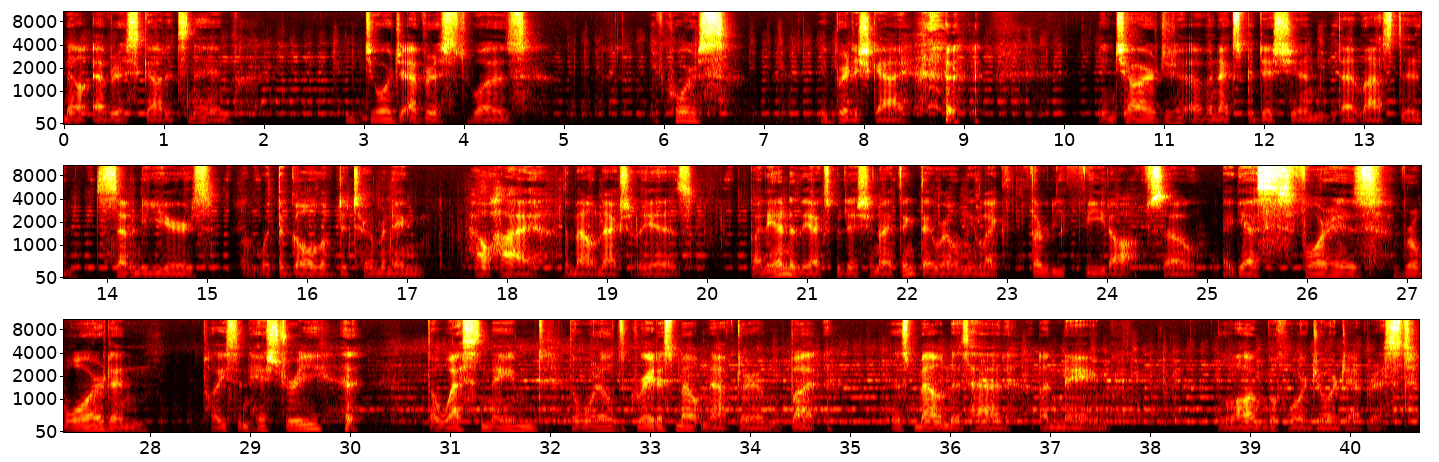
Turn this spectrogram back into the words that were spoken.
Mount Everest got its name. George Everest was, of course, a British guy in charge of an expedition that lasted 70 years um, with the goal of determining how high the mountain actually is. By the end of the expedition, I think they were only like 30 feet off, so I guess for his reward and place in history, the West named the world's greatest mountain after him, but this mountain has had a name long before George Everest.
